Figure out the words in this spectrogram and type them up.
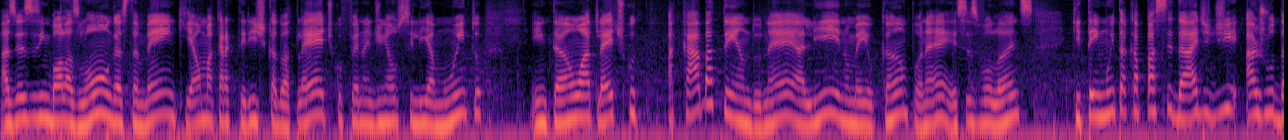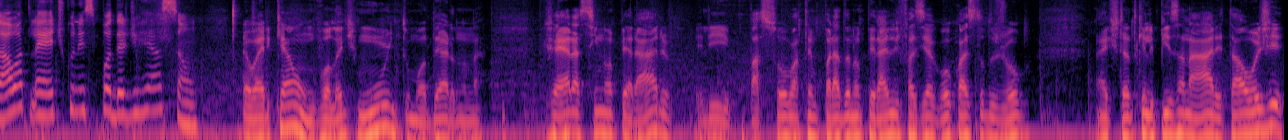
Às vezes em bolas longas também, que é uma característica do Atlético, o Fernandinho auxilia muito. Então o Atlético acaba tendo, né, ali no meio-campo, né, esses volantes que tem muita capacidade de ajudar o Atlético nesse poder de reação. É, o Eric é um volante muito moderno, né? já era assim no Operário. Ele passou uma temporada no Operário, ele fazia gol quase todo jogo. Né, de tanto que ele pisa na área e tal. Hoje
